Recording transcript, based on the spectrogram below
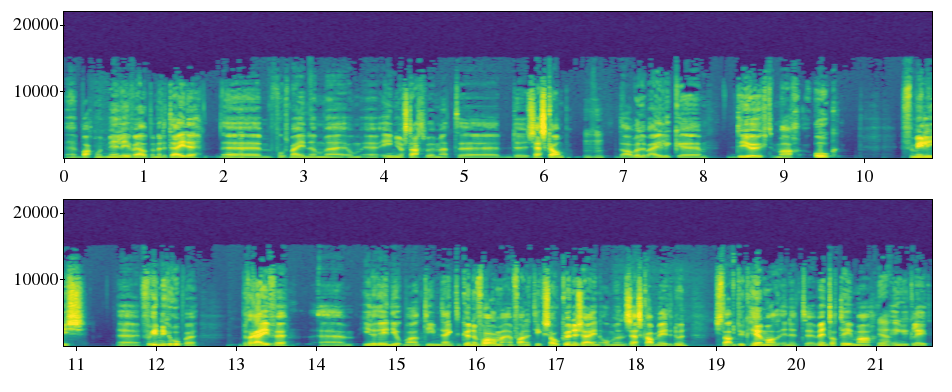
uh, Bart moet me even helpen met de tijden. Uh, ja. Volgens mij om, uh, om 1 uur starten we met de zeskamp. Mm -hmm. Daar willen we eigenlijk de jeugd, maar ook families, vriendengroepen, bedrijven, uh, iedereen die ook maar een team denkt te kunnen vormen en fanatiek zou kunnen zijn om een zeskamp mee te doen. Die staat natuurlijk helemaal in het uh, winterthema ja. ingekleed.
